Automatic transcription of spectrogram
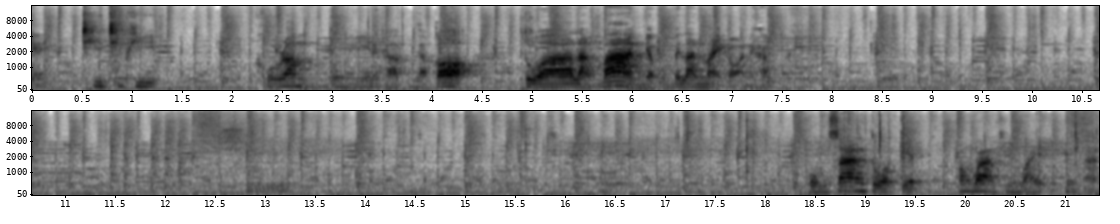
http column ตรงนี้นะครับ แล้วก็ตัวหลังบ้าน เดี๋ยวผมไปรันใหม่ก่อนนะครับ ผมสร้างตัว get ว่างๆทิ้งไว้1อัน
